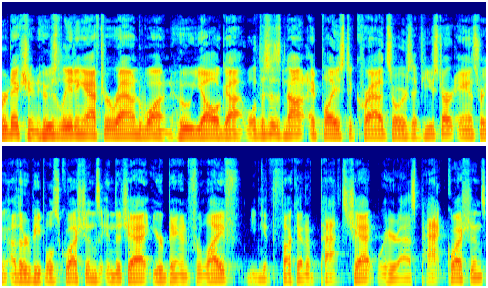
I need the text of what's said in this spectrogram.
Prediction Who's leading after round one? Who y'all got? Well, this is not a place to crowdsource. If you start answering other people's questions in the chat, you're banned for life. You can get the fuck out of Pat's chat. We're here to ask Pat questions.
